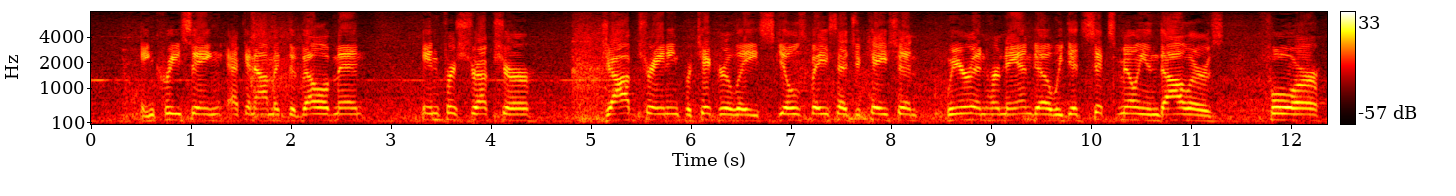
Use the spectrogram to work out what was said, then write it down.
increasing economic development, infrastructure, job training, particularly skills-based education. We were in Hernando. We did $6 million for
